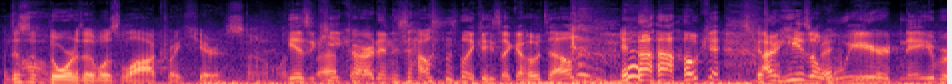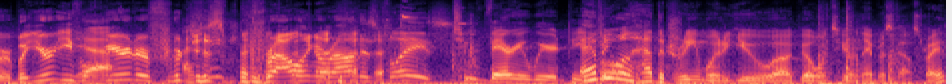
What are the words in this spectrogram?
And this is Oh. a door that was locked right here. So He has a key card in his house, like he's like a hotel. Yeah. okay. I mean, he's a right? weird neighbor, but you're even Yeah. weirder for I just prowling around his place. Two very weird people. Everyone had the dream where you uh, go into your neighbor's house, right?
